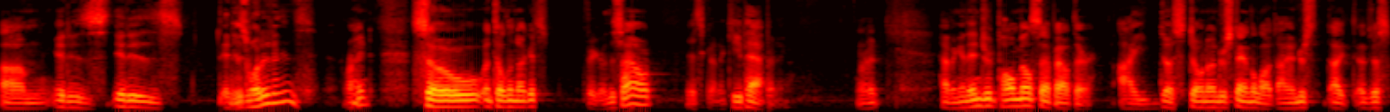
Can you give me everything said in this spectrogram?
Um, it is it is it is what it is, right? So until the Nuggets figure this out, it's going to keep happening, right? Having an injured Paul Millsap out there, I just don't understand the lot. I understand. I, I just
